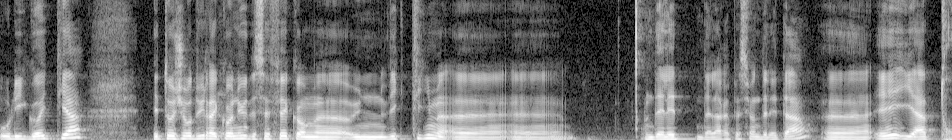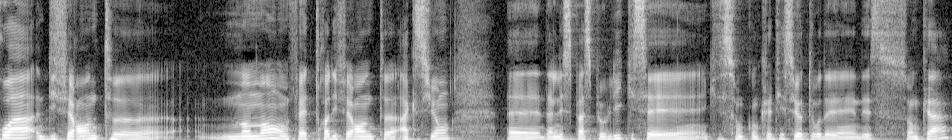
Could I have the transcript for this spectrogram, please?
Urigoitia est aujourd'hui reconnue de ces faits comme une victime de, la répression de l'État. et il y a trois différents moments, en fait, trois différentes actions euh, dans l'espace public qui, qui, se sont concrétisés autour de, son cas.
